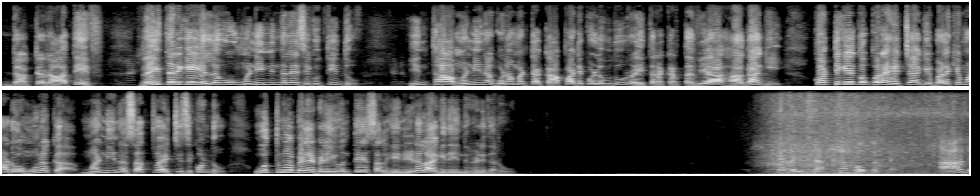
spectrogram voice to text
ಡಾಕ್ಟರ್ ಆತೀಫ್, ರೈತರಿಗೆ ಎಲ್ಲವೂ ಮಣ್ಣಿನಿಂದಲೇ ಸಿಗುತ್ತಿದ್ದು. ಇಂಥ ಮಣ್ಣಿನ ಗುಣಮಟ್ಟ ಕಾಪಾಡಿಕೊಳ್ಳುವುದು ರೈತರ ಕರ್ತವ್ಯ. ಹಾಗಾಗಿ ಕೊಟ್ಟಿಗೆ ಗೊಬ್ಬರ ಹೆಚ್ಚಾಗಿ ಬಳಕೆ ಮಾಡುವ ಮೂಲಕ ಮಣ್ಣಿನ ಸತ್ವ ಹೆಚ್ಚಿಸಿಕೊಂಡು ಉತ್ತಮ ಬೆಳೆ ಬೆಳೆಯುವಂತೆ ಸಲಹೆ ನೀಡಲಾಗಿದೆ ಎಂದು ಹೇಳಿದರು. ರೈಸ್ ಆಗ್ತಾ ಹೋಗುತ್ತೆ. ಆಗ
